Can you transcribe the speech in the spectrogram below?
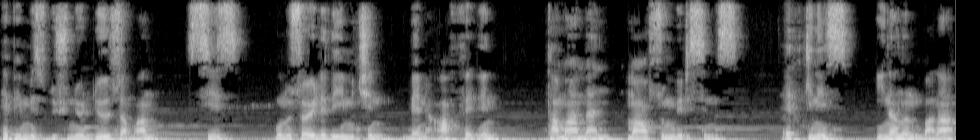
hepimiz düşünüldüğü zaman Siz bunu söylediğim için beni affedin, tamamen masum birisiniz. Etkiniz, inanın bana,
